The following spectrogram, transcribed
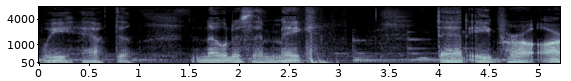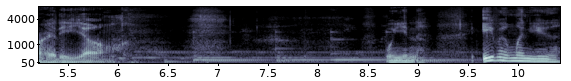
We have to notice and make that a priority, y'all. When you, even when you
